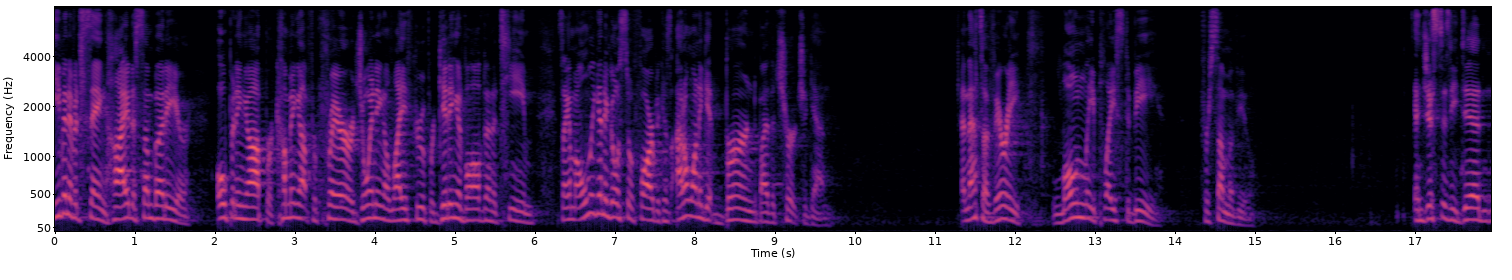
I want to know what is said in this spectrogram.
even if it's saying hi to somebody or opening up or coming up for prayer or joining a life group or getting involved in a team, it's like I'm only going to go so far because I don't want to get burned by the church again. And that's a very lonely place to be for some of you. And just as he did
